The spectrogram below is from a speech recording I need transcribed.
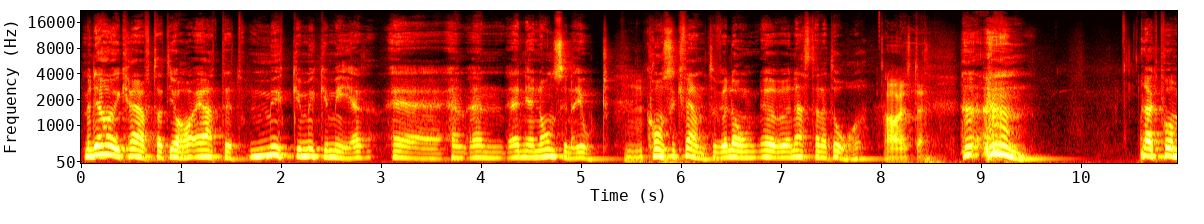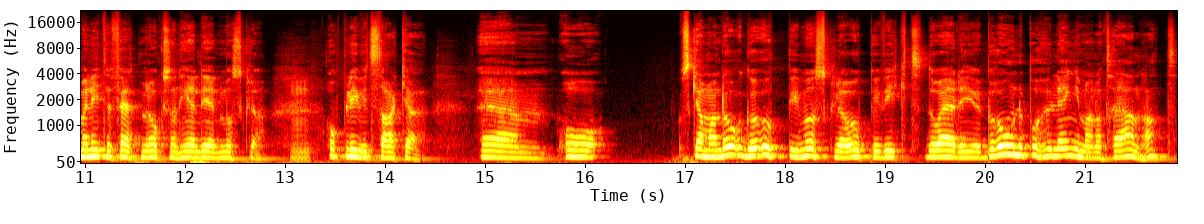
Men det har ju krävt att jag har ätit mycket, mycket mer eh, än, än, än jag någonsin har gjort. Mm. Konsekvent över, lång, över nästan ett år. Ja, just det. Lagt på mig lite fett men också en hel del muskler. Mm. Och blivit starkare. Ehm, och ska man då gå upp i muskler och upp i vikt, då är det ju beroende på hur länge man har tränat.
